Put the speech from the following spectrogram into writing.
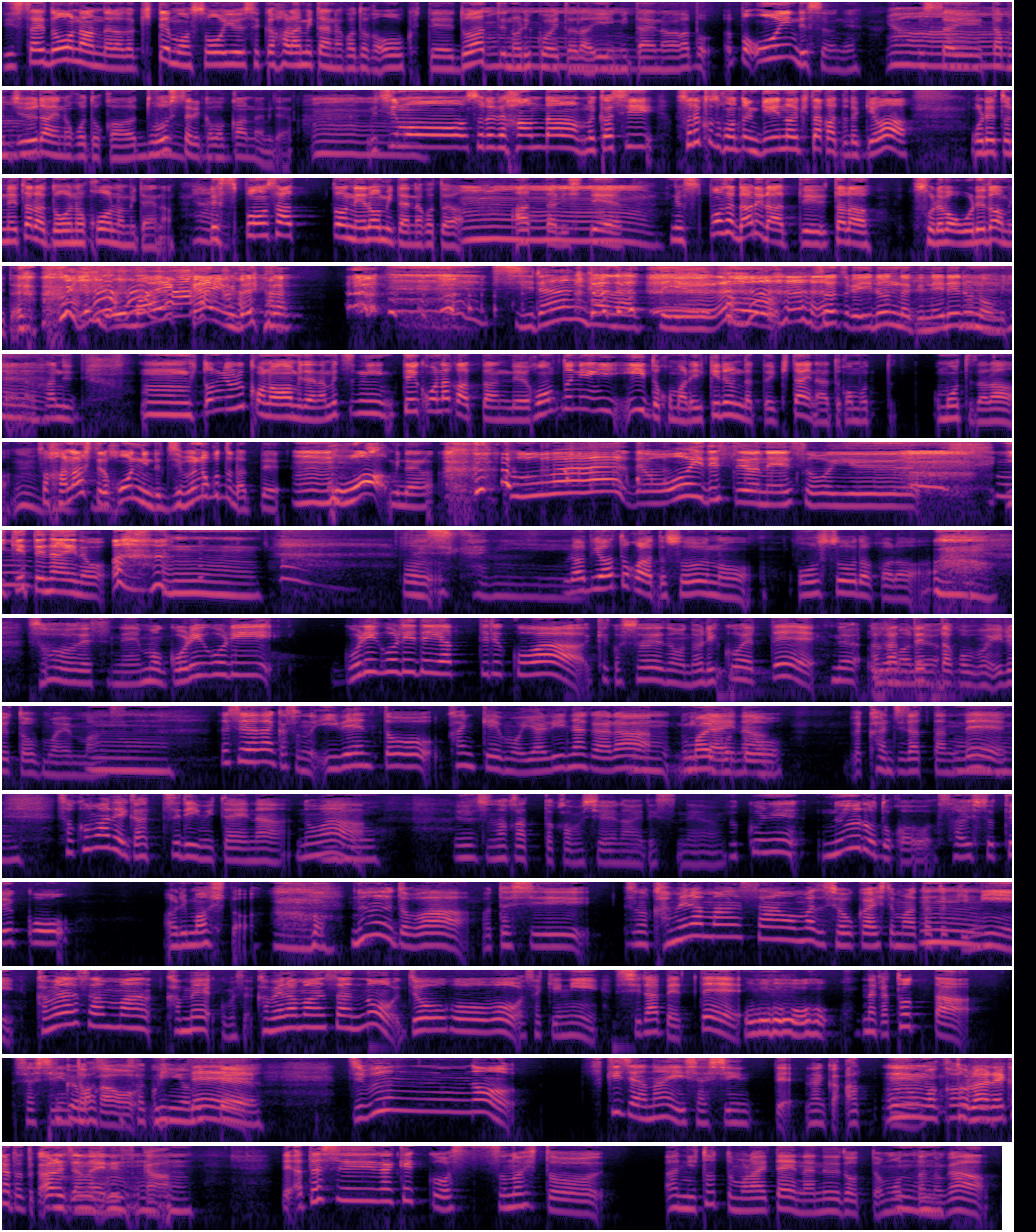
実際どうなんだろうと来てもそういうセクハラみたいなことが多くて、どうやって乗り越えたらいいみたいな、やっぱ、やっぱ多いんですよね。実際多分10代の子とかどうしたらいいかわかんないみたいな。うちも、それで判断、昔、それこそ本当に芸能行きたかった時は、俺と寝たらどうのこうのみたいな。はいで、スポンサーと寝ろみたいなことがあったりしてうん、で、スポンサー誰だって言ったら、それは俺だみたいな。お前かいみたいな。知らんがなっていう。そうやつがいるんだけど寝れるの？はいみたいな感じ。うーん、人によるかな？みたいな。別に抵抗なかったんで、本当にいいとこまで行けるんだったら行きたいなとか思って、思ってたら、そう話してる本人で自分のことだって、怖っみたいな。怖い。でも多いですよね、そういう、いけてないの。うん。確かに。グラビアとかだとそういうの多そうだから。そうですね。もうゴリゴリ、ゴリゴリでやってる子は、結構そういうのを乗り越えて、ね上がってった子もいると思います。うん私はなんかそのイベント関係もやりながら、うんみたいな感じだったんで、うん。そこまでがっつりみたいなのは、え。じゃなかったかもしれないですね。逆に、ヌードとかは最初抵抗ありました？ヌードは、私、そのカメラマンさんをまず紹介してもらった時に、カメラさんマン、カメ、ごめんなさい、カメラマンさんの情報を先に調べて、おお。なんか撮った写真とかを見て作品を見て、自分の好きじゃない写真ってなんかあって、うん撮られ方とかあるじゃないですか。うんうんうんうん。で、私が結構その人あに撮ってもらいたいな、ヌードって思ったのが、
